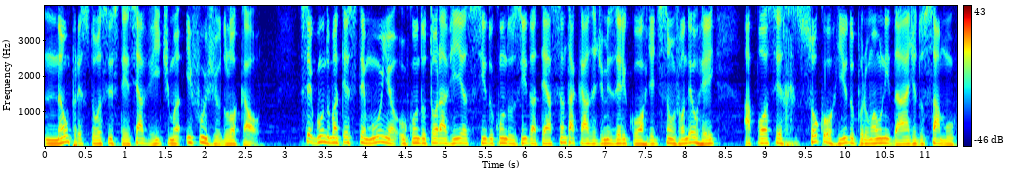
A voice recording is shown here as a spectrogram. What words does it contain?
não prestou assistência à vítima e fugiu do local. Segundo uma testemunha, o condutor havia sido conduzido até a Santa Casa de Misericórdia de São João del Rei após ser socorrido por uma unidade do SAMU.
